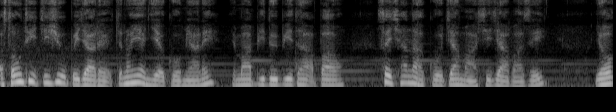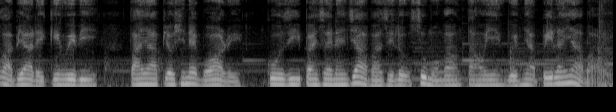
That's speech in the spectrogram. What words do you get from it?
အဆုံးထိကြည့်ရှုပေးကြတဲ့ကျွန်တော်ရဲ့ညီအကိုများနဲ့မြန်မာပြည်သူပြည်သားအပေါင်းစိတ်ချမ်းသာကိုယ်ကျန်းမာရှိကြပါစေ ယောဂဗျာတွေကင်းဝေးပြီးတာယာပျော်ရွှင်တဲ့ဘဝတွေကိုယ်စီပိုင်ဆိုင်နိုင်ကြပါစေလို့ဆုမွန်ကောင်းတောင်းရင်ဝေမျှပေးလိုက်ရပါတယ်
